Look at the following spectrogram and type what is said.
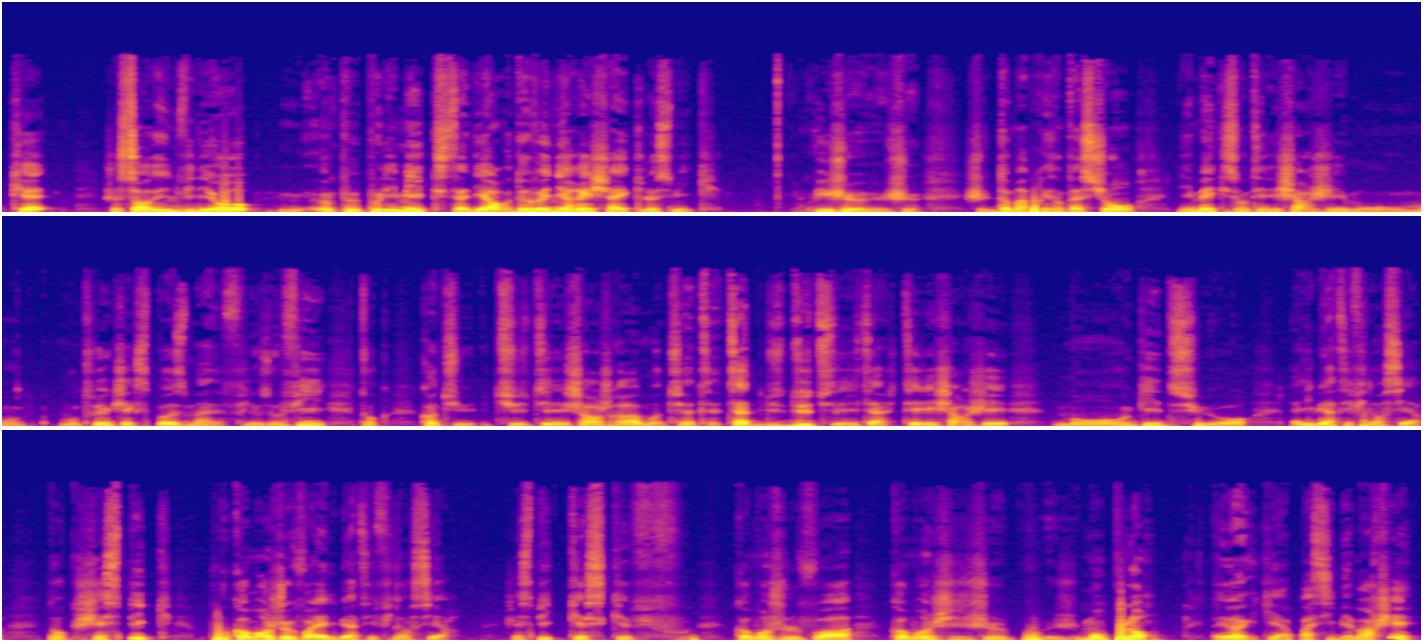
ok, je sors d'une vidéo un peu polémique, c'est-à-dire devenir riche avec le SMIC. Puis je, dans ma présentation, les mecs, ils ont téléchargé mon, truc, j'expose ma philosophie. Donc quand tu, téléchargeras, tu as, dû télécharger mon guide sur la liberté financière. Donc j'explique comment je vois la liberté financière. J'explique qu'est-ce que, comment je le vois, comment je, mon plan. D'ailleurs, qui n'a pas si bien marché.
